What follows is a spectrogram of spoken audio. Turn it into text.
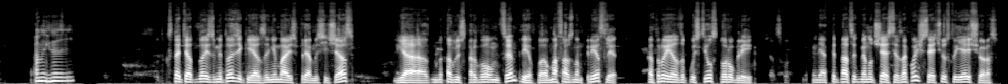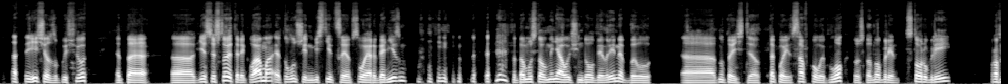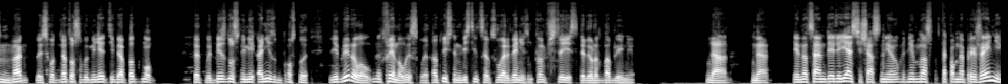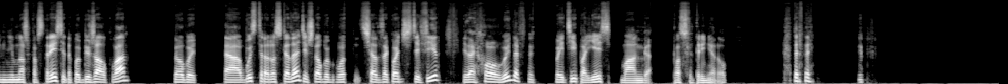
Кстати, одной из методик я занимаюсь прямо сейчас. Я нахожусь в торговом центре в массажном кресле, которое я запустил 100 рублей. У меня 15 минут счастья закончится, я чувствую, я еще раз еще запущу. Это, э, если что, это реклама, это лучшая инвестиция в свой организм, потому что у меня очень долгое время был, э, ну, то есть э, такой совковый блок, то, что, ну, блин, 100 рублей, просто mm-hmm. так, то есть вот для того, чтобы меня, тебя, под, ну, как бы бездушный механизм просто вибрировал, ну, хрена лысого, это отличная инвестиция в свой организм, в том числе и с целью расслабления. Да, да. И на самом деле я сейчас не, немножко в таком напряжении, немножко в стрессе, такой бежал к вам, чтобы а, быстро рассказать, и чтобы вот сейчас закончить эфир, и так хо, выдохнуть, пойти поесть манго после тренировки.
